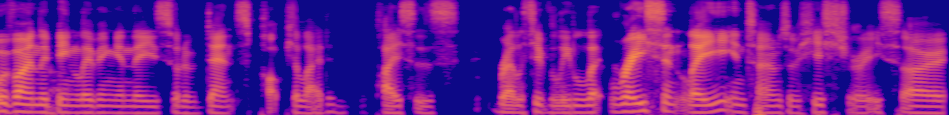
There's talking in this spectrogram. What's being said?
we've only been living in these sort of dense populated places relatively le- recently in terms of history. So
